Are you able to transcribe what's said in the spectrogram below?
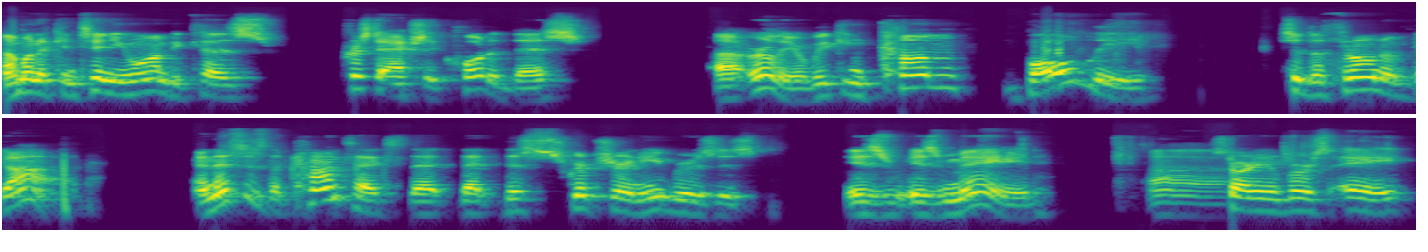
I'm going to continue on because Krista actually quoted this uh, earlier. We can come boldly to the throne of God. And this is the context that, that this scripture in Hebrews is, is, is made. Uh, starting in verse 8,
